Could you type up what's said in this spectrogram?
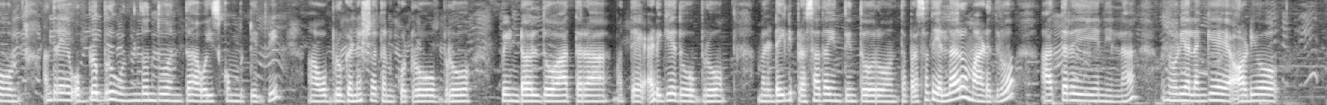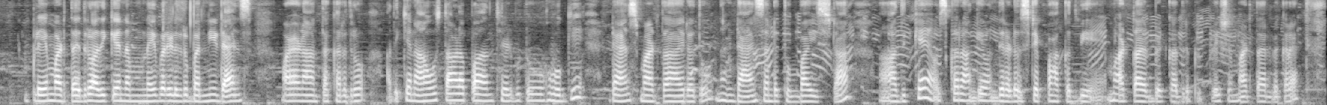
ಅಂದರೆ ಒಬ್ಬೊಬ್ಬರು ಒಂದೊಂದು ಅಂತ ವಹಿಸ್ಕೊಂಬಿಟ್ಟಿದ್ವಿ ಒಬ್ಬರು ಗಣೇಶ ತಂದುಕೊಟ್ರು ಒಬ್ಬರು ಪೆಂಡಲ್ದು ಆ ಥರ, ಮತ್ತು ಅಡುಗೆದು ಒಬ್ಬರು ಆಮೇಲೆ ಡೈಲಿ ಪ್ರಸಾದ ಇಂತಿಂತವರು ಅಂತ ಪ್ರಸಾದ ಎಲ್ಲರೂ ಮಾಡಿದ್ರು. ಆ ಥರ ಏನಿಲ್ಲ. ನೋಡಿ, ಅಲ್ಲಂಗೆ ಆಡಿಯೋ ಪ್ಲೇ ಮಾಡ್ತಾಯಿದ್ರು ಅದಕ್ಕೆ ನಮ್ಮ ನೈಬರ್ ಹೇಳಿದ್ರು ಬನ್ನಿ ಡ್ಯಾನ್ಸ್ ಮಾಡೋಣ ಅಂತ ಕರೆದ್ರು. ಅದಕ್ಕೆ ನಾವು ತಾಳಪ್ಪ ಅಂತ ಹೇಳಿಬಿಟ್ಟು ಹೋಗಿ ಡ್ಯಾನ್ಸ್ ಮಾಡ್ತಾ ಇರೋದು. ನಂಗೆ ಡ್ಯಾನ್ಸ್ ಅಂದರೆ ತುಂಬ ಇಷ್ಟ. ಅದಕ್ಕೆ ಅದಕ್ಕೋಸ್ಕರ ಹಂಗೆ ಒಂದೆರಡು ಸ್ಟೆಪ್ ಹಾಕಿದ್ವಿ. ಮಾಡ್ತಾ ಇರಬೇಕಾದ್ರೆ ಪ್ರಿಪ್ರೇಷನ್ ಮಾಡ್ತಾ ಇರ್ಬೇಕಾರೆ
